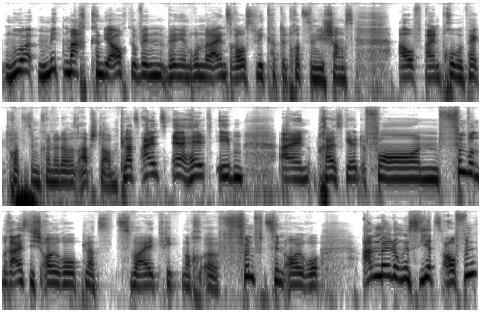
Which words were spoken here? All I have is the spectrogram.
nur mitmacht, könnt ihr auch gewinnen. Wenn ihr in Runde 1 rausfliegt, habt ihr trotzdem die Chance auf ein Probepack. Trotzdem könnt ihr da was abstauben. Platz 1 erhält eben ein Preisgeld von 35 Euro. Platz 2 kriegt noch äh, 15 Euro. Anmeldung ist jetzt offen.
